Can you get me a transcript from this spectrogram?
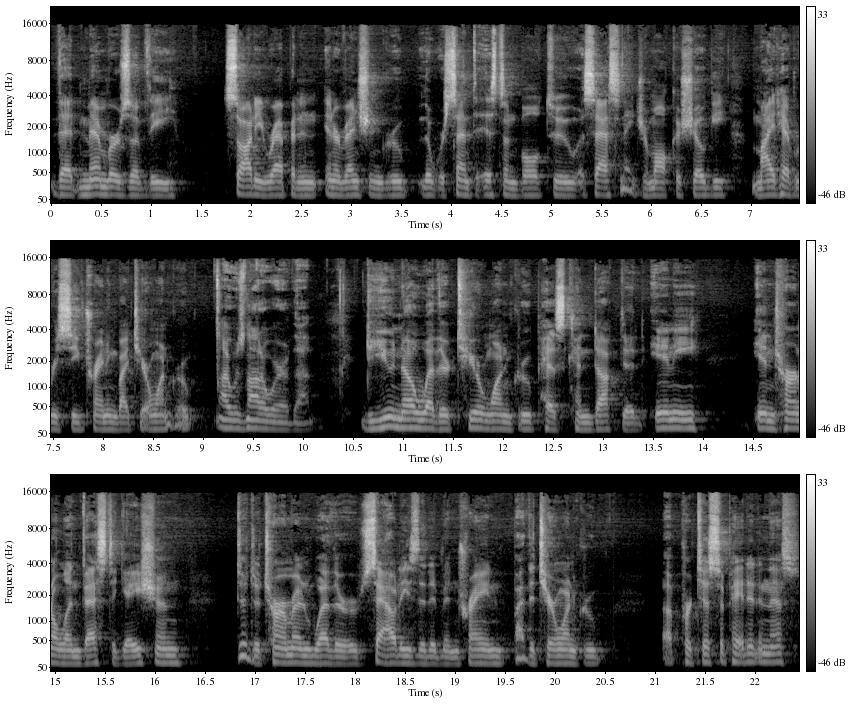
that members of the Saudi Rapid Intervention Group that were sent to Istanbul to assassinate Jamal Khashoggi might have received training by Tier 1 Group? I was not aware of that. Do you know whether Tier 1 Group has conducted any internal investigation to determine whether Saudis that had been trained by the Tier 1 Group uh, participated in this?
